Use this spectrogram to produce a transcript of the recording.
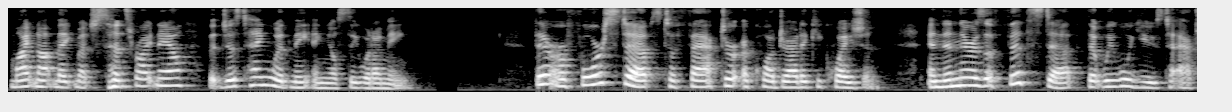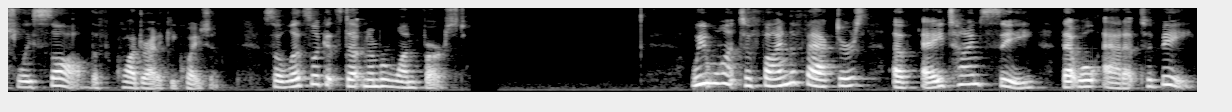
might not make much sense right now, but just hang with me and you'll see what I mean. There are four steps to factor a quadratic equation, and then there is a fifth step that we will use to actually solve the quadratic equation. So let's look at step number one first. We want to find the factors of a times c that will add up to b.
